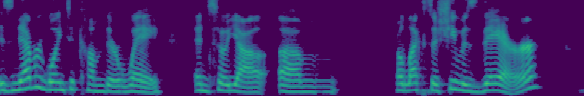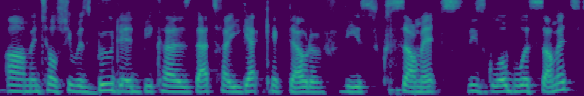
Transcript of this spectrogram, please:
is never going to come their way. And so, yeah, um, Alexa, she was there um, until she was booted because that's how you get kicked out of these summits, these globalist summits,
